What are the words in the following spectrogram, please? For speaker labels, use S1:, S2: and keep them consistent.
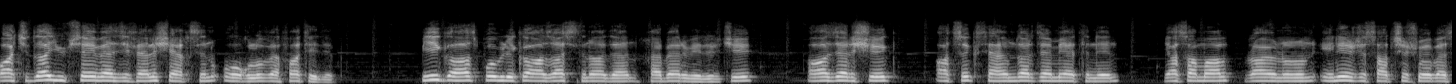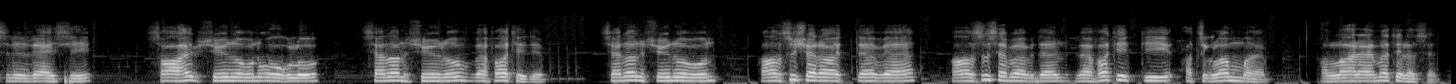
S1: Bakıda yüksək vəzifəli şəxsin oğlu vəfat edib. Biqaz Publika Aza istinadən xəbər verir ki, Azərişıq Açıq Səhmdar Cəmiyyətinin Yasamal rayonunun enerji satışı şöbəsinin rəisi Sahib Hüseynovun oğlu Sənan Hüseynov vəfat edib. Sənan Hüseynovun hansı şəraitdə və hansı səbəbdən vəfat etdiyi açıqlanmayıb. Allah rəhmət eləsin.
